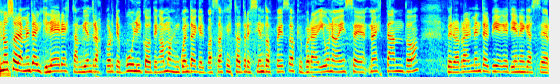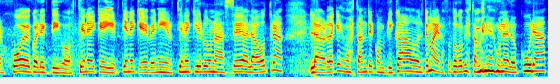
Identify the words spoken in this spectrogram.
No solamente alquileres, también transporte público, tengamos en cuenta que el pasaje está a 300 pesos, que por ahí uno dice no es tanto, pero realmente el pie que tiene que hacer juego de colectivos, tiene que ir, tiene que venir, tiene que ir de una sede a la otra, la verdad que es bastante complicado, el tema de las fotocopias también es una locura,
